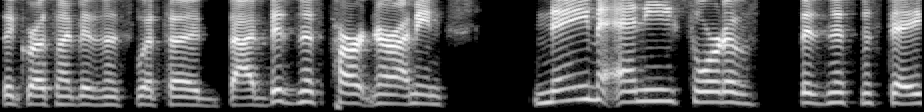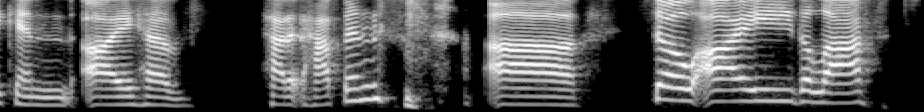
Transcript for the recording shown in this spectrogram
the growth of my business with a bad business partner. I mean, name any sort of business mistake, and I have had it happen. uh, so I, the last,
